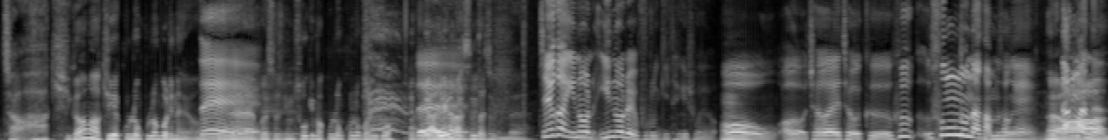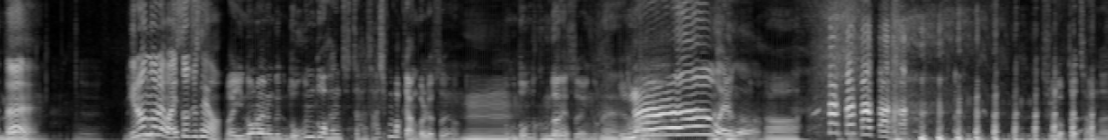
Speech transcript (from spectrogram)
자, 아, 기가 막히게 꿀렁꿀렁거리네요. 네. 벌써 지금 속이 막 꿀렁꿀렁거리고 네. 난리가 났습니다 지금. 네. 제가 이 노래 이 노래 부르기 되게 좋아해요. 어, 어, 저의 저 그 흑 흑 누나 감성에 네, 딱 아, 맞는. 네. 네. 네. 이런 이 노래 많이 써주세요. 이 노래는 근데 녹음도 한 진짜 한 40분밖에 안 걸렸어요. 음. 너무 금방 했어요 이 노래. 네. 네. 아, 뭐 이런 거. 아, 즐겁다 참나.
